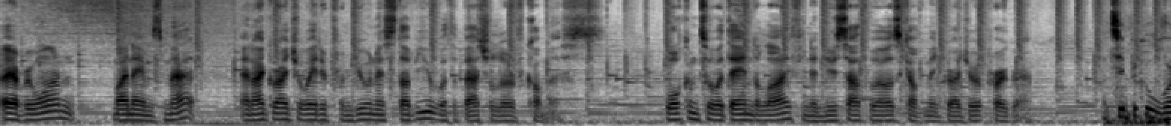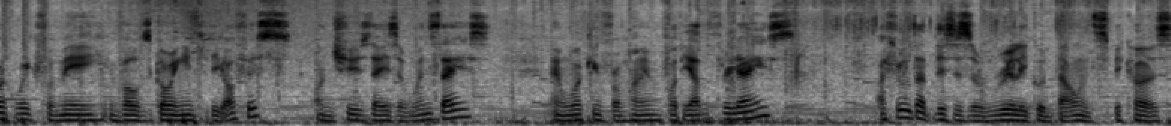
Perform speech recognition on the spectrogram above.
Hey everyone, my name's Matt and I graduated from UNSW with a Bachelor of Commerce. Welcome to a day in the life in the New South Wales Government Graduate Program. A typical work week for me involves going into the office on Tuesdays and Wednesdays and working from home for the other three days. I feel that this is a really good balance because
